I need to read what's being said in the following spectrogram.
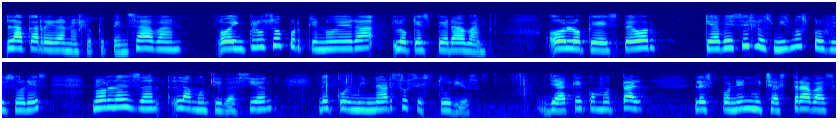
la carrera no es lo que pensaban, o incluso porque no era lo que esperaban, o lo que es peor, que a veces los mismos profesores no les dan la motivación de culminar sus estudios, ya que como tal les ponen muchas trabas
